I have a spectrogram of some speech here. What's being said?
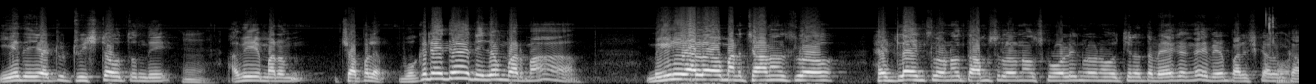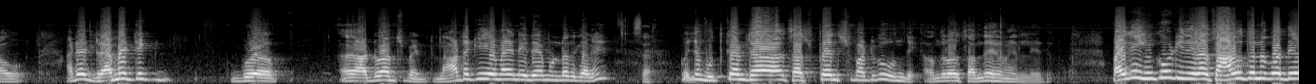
ఏది అటు ట్విస్ట్ అవుతుంది? అవి మనం చెప్పలేం. ఒకటైతే నిజం వర్మ మీడియాలో మన ఛానల్స్లో హెడ్లైన్స్లోనో థమ్స్లోనో స్క్రోలింగ్లోనో వచ్చినంత వేగంగా ఇవేం పరిష్కారం కావు. అంటే డ్రామాటిక్ అడ్వాన్స్మెంట్ నాటకీయమైన ఇదేమి ఉండదు కానీ సార్. కొంచెం ఉత్కంఠ సస్పెన్స్ మటుకు ఉంది. అందులో సందేహమేం లేదు. పైగా ఇంకోటి ఇది ఇలా సాగుతున్న కొద్దీ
